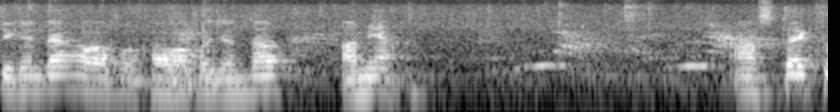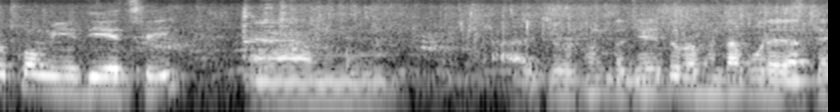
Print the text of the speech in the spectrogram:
চিকেনটা হওয়া হওয়া পর্যন্ত আমি আঁচটা একটু কমিয়ে দিয়েছি। রসুনটা যেহেতু রসুনটা পুড়ে যাচ্ছে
